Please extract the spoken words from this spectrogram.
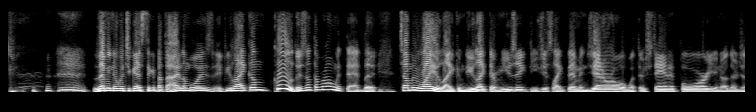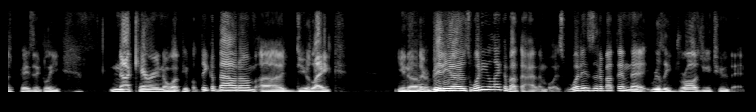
Let me know what you guys think about the Island Boys. If you like them, cool. There's nothing wrong with that. But tell me why you like them. Do you like their music? Do you just like them in general what they're standing for? You know, they're just basically not caring or what people think about them. Uh, do you like, you know, their videos? What do you like about the Island Boys? What is it about them that really draws you to them?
